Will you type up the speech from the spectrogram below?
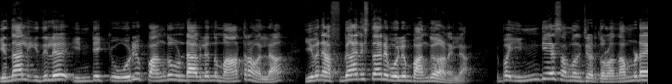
എന്നാൽ ഇതിൽ ഇന്ത്യയ്ക്ക് ഒരു പങ്കും ഉണ്ടാവില്ലെന്ന് മാത്രമല്ല ഇവൻ അഫ്ഗാനിസ്ഥാന് പോലും പങ്ക് കാണില്ല. ഇപ്പൊ ഇന്ത്യയെ സംബന്ധിച്ചിടത്തോളം നമ്മുടെ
